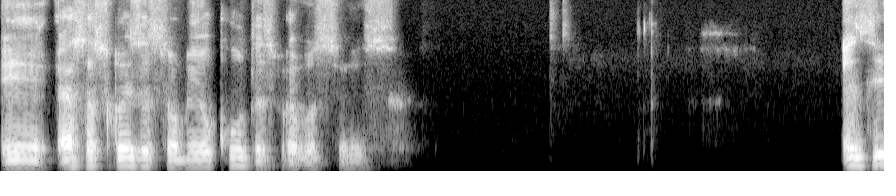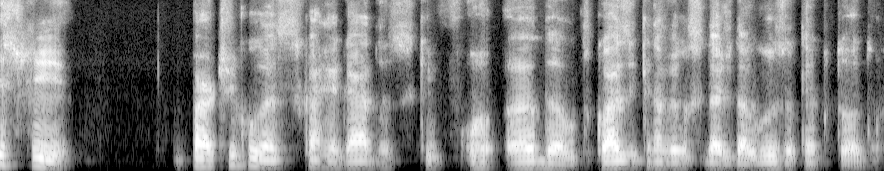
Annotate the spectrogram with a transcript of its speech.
E essas coisas são meio ocultas para vocês. Existem partículas carregadas que andam quase que na velocidade da luz o tempo todo.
